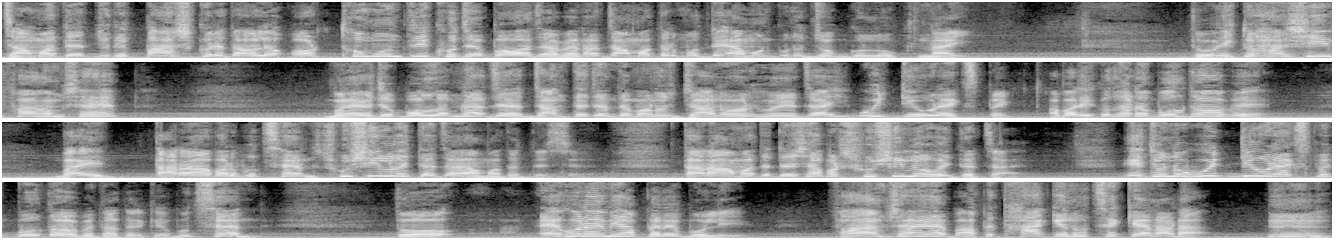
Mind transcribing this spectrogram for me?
জামাতের যদি পাশ করে, তাহলে অর্থমন্ত্রী খুঁজে পাওয়া যাবে না। জামাতের মধ্যে এমন কোনো যোগ্য লোক নাই। তো একটু হাসি, ফাহাম সাহেব। মানে ওই যে বললাম না যে, জানতে জানতে মানুষ জানোয়ার হয়ে যায় উইথ ডিউর এক্সপেক্ট আবার এই কথাটা বলতে হবে? ভাই, তারা আবার বুঝছেন, সুশীল হইতে চায় আমাদের দেশে। তারা আমাদের দেশে আবার সুশীলও হইতে চায়। এই জন্য উইথ ডিউর এক্সপেক্ট বলতে হবে তাদেরকে, বুঝছেন? তো এখন আমি আপনারে বলি, ফাহাম সাহেব, আপনি থাকেন হচ্ছে কানাডা হুম,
